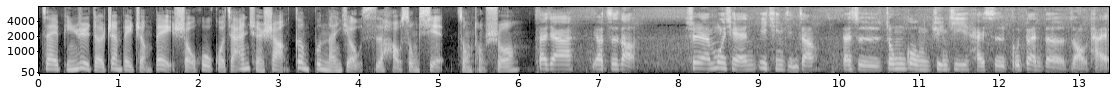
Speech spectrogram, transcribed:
在平日的战备准备、守护国家安全上，更不能有丝毫松懈。总统说：“大家要知道，虽然目前疫情紧张。”但是中共军机还是不断的扰台，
